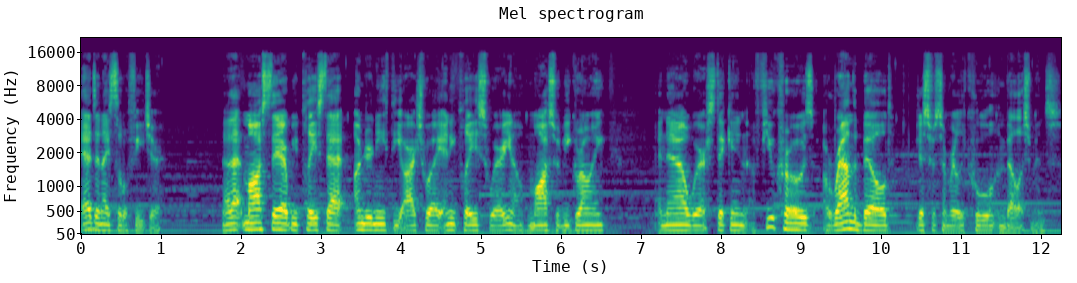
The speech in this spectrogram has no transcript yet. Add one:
adds a nice little feature. Now that moss there, we placed that underneath the archway, any place where, you know, moss would be growing. And now we're sticking a few crows around the build just for some really cool embellishments.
